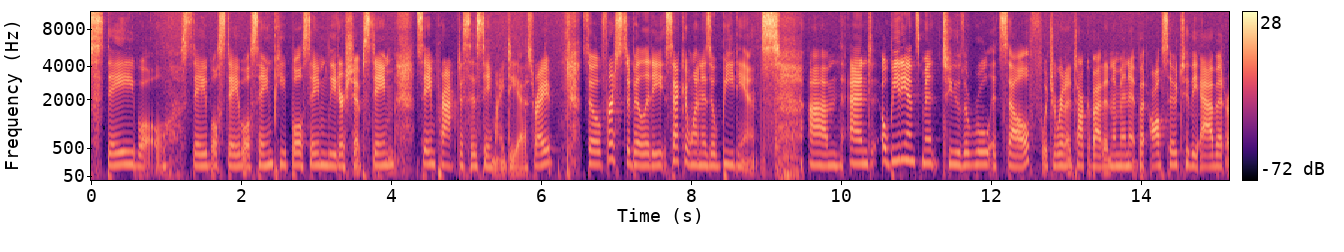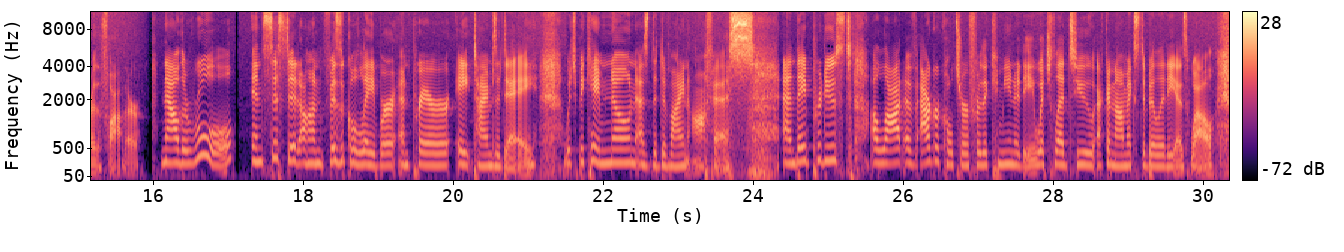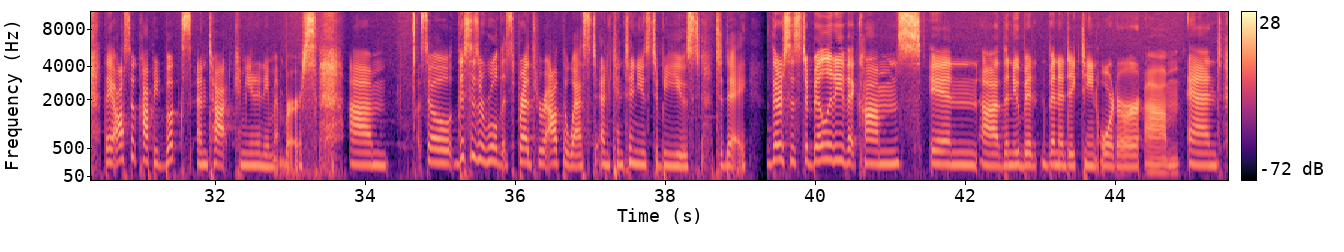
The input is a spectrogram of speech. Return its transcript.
stable, stable, stable, same people, same leadership, same same practices, same ideas right? So, first, stability. Second one is obedience. Um, and obedience meant to the rule itself, which we're going to talk about in a minute, but also to the abbot or the father. Now, the rule insisted on physical labor and prayer eight times a day, which became known as the divine office. And they produced a lot of agriculture for the community, which led to economic stability as well. They also copied books and taught community members. Um, so, this is a rule that spread throughout the West and continues to be used today. There's a stability that comes in uh, the new Benedictine order, um, and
